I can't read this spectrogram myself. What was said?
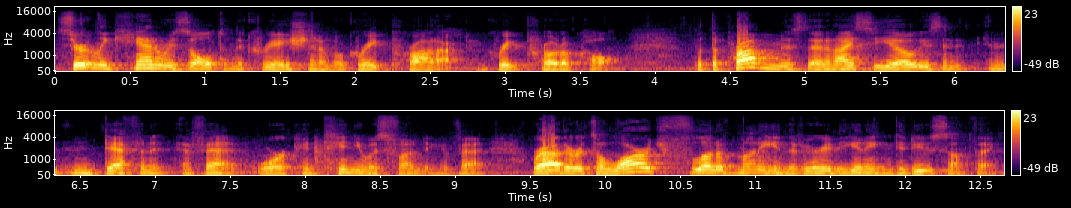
certainly can result in the creation of a great product, a great protocol. But the problem is that an ICO isn't an indefinite event or a continuous funding event. Rather, it's a large flood of money in the very beginning to do something.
